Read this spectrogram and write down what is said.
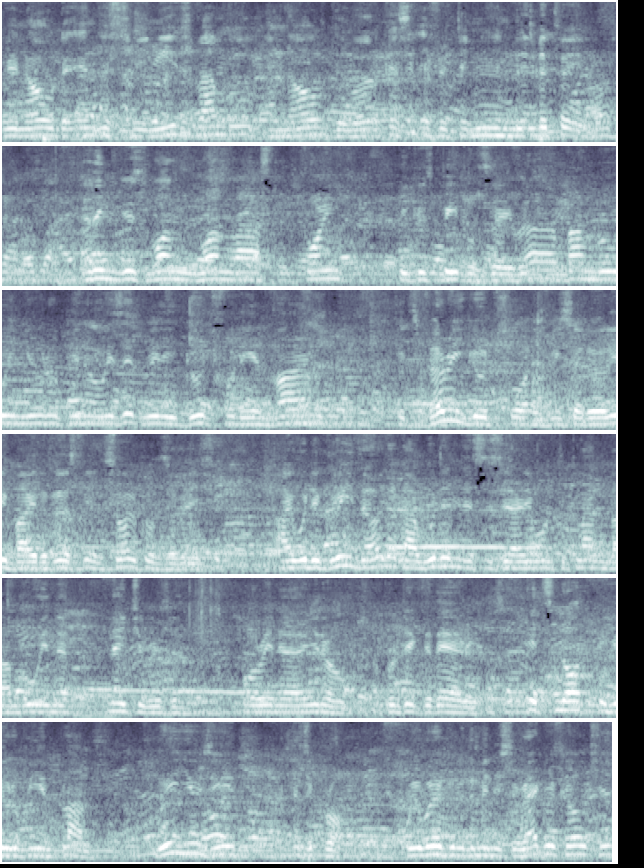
We know the industry needs bamboo, and now the workers, everything in In between. I think just one one last point because people say, well, bamboo in Europe, you know, is it really good for the environment? It's very good for, as we said earlier, biodiversity and soil conservation. I would agree, though, that I wouldn't necessarily want to plant bamboo in a nature reserve or in a, you know, protected area. It's not a European plant. We're using it as a crop. We're working with the Ministry of Agriculture.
